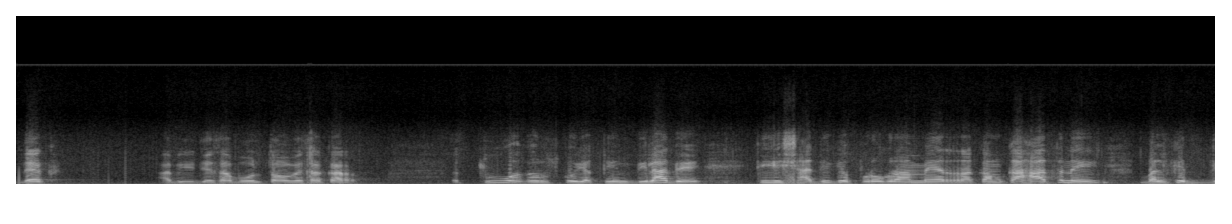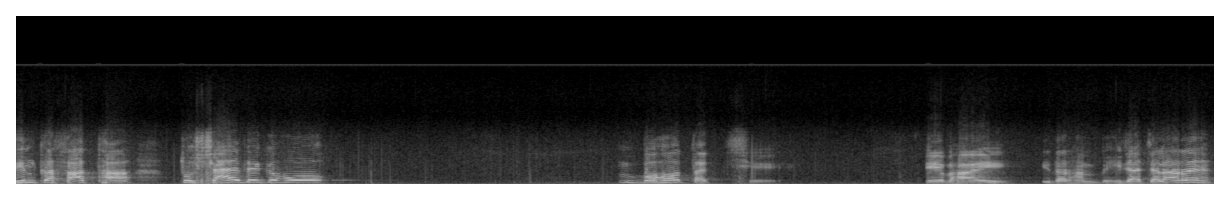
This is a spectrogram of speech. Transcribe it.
देख अभी जैसा बोलता हूँ वैसा कर। तू अगर उसको यकीन दिला दे कि ये शादी के प्रोग्राम में रकम का हाथ नहीं बल्कि दिल का साथ था तो शायद है कि वो बहुत अच्छे। ए भाई इधर हम भेजा चला रहे हैं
